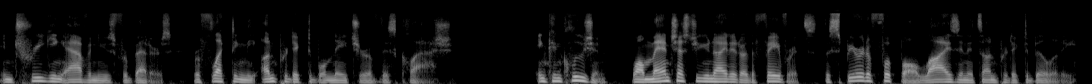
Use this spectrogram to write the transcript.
intriguing avenues for bettors, reflecting the unpredictable nature of this clash. In conclusion, while Manchester United are the favorites, the spirit of football lies in its unpredictability.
